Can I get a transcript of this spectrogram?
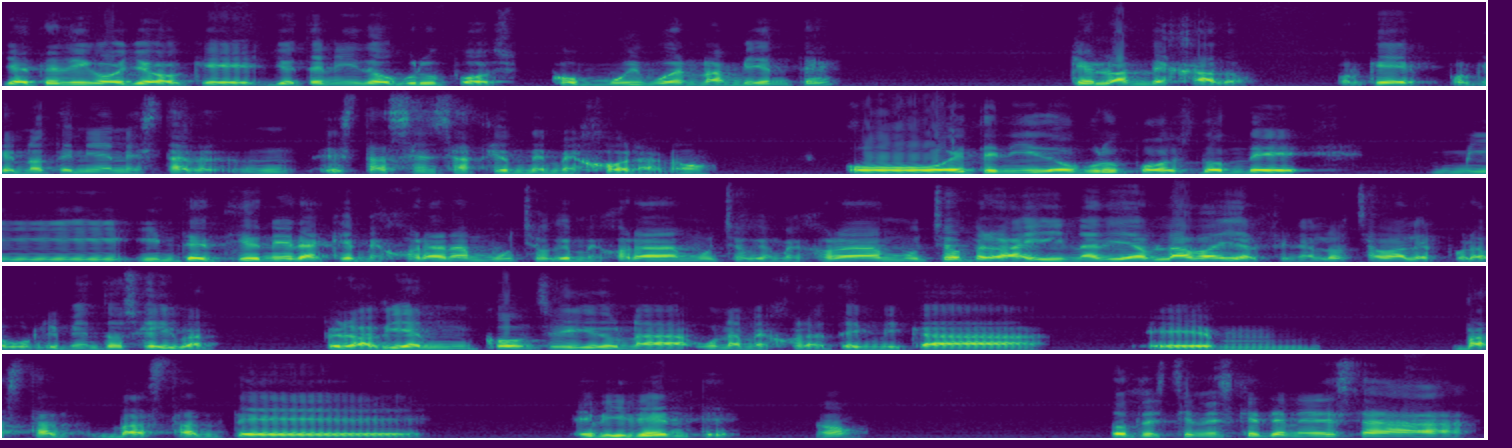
ya te digo yo que yo he tenido grupos con muy buen ambiente que lo han dejado. ¿Por qué? Porque no tenían esta, esta sensación de mejora, ¿no? O he tenido grupos donde mi intención era que mejoraran mucho, que mejoraran mucho, que mejoraran mucho, pero ahí nadie hablaba y al final los chavales por aburrimiento se iban pero habían conseguido una, mejora técnica em, bastante, evidente, ¿no? Entonces tienes que tener esta,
